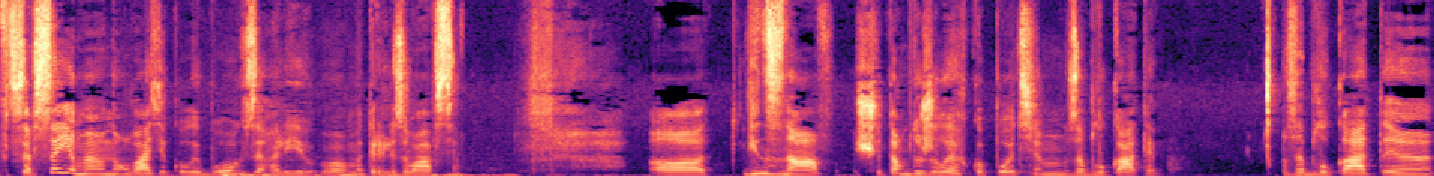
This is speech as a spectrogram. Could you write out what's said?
це все я маю на увазі, коли Бог взагалі е, матеріалізувався. Він знав, що там дуже легко потім заблукати. Заблукати е,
